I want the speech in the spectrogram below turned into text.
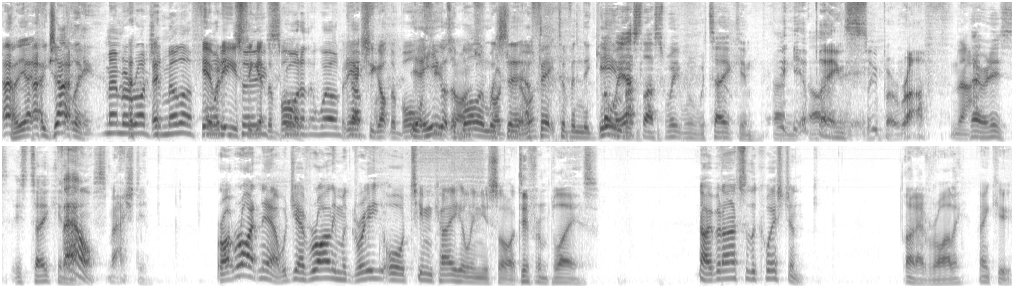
Oh, yeah, exactly. Remember Roger Milla? 42, Yeah, but he used to get the scored ball. at the World but Cup. he actually got the ball. Yeah, he got the ball and was uh, effective in the Look, game. we but- asked last week would we take him. And, You're oh, being super rough. Nah. There it is. He's taking Val. Smashed him. Right, right now, would you have Riley McGree or Tim Cahill in your side? Different players. No, but answer the question. I'd have Riley. Thank you.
